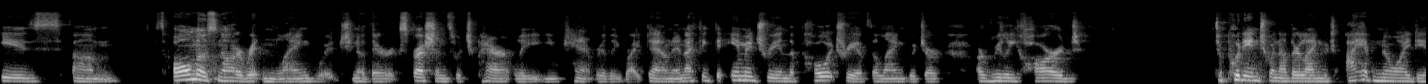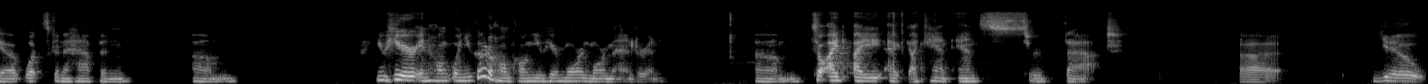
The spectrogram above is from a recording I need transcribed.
is um, it's almost not a written language. You know, there are expressions which apparently you can't really write down, and I think the imagery and the poetry of the language are are really hard to put into another language. I have no idea what's going to happen um, you hear in Hong when you go to Hong Kong, you hear more and more Mandarin. Um, so I, I, I can't answer that. Uh, you know,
